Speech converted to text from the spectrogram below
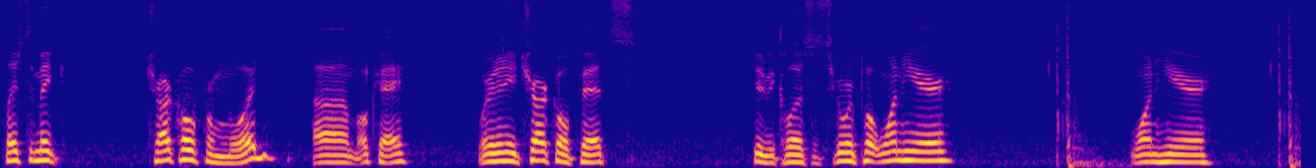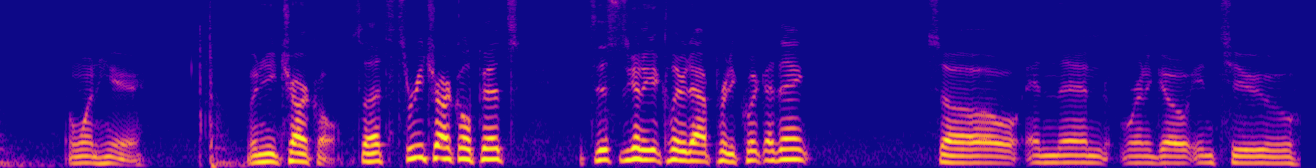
Place to make charcoal from wood. Um, okay. We're going to need charcoal pits. Going to be closest. So we're going to put one here, one here, and one here. We need charcoal. So that's three charcoal pits. This is going to get cleared out pretty quick, I think. So, and then we're going to go into...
